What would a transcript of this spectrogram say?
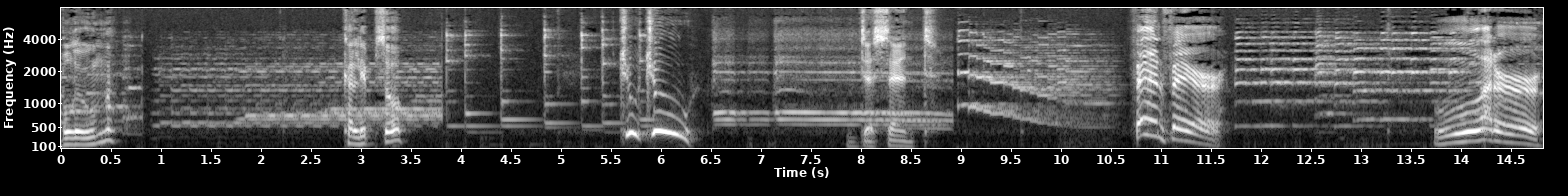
Bloom, Calypso, Choo Choo, Descent, Fanfare, Ladder,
